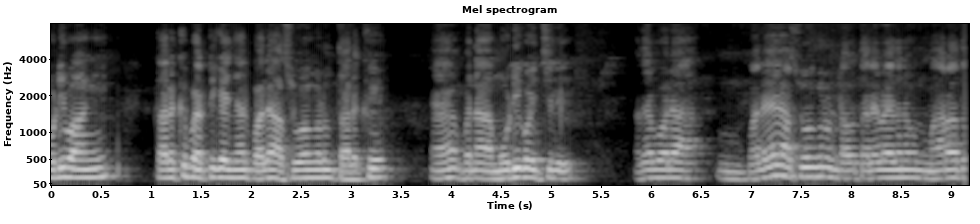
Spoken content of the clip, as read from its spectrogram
പൊടി വാങ്ങി തലക്ക് പരട്ടി കഴിഞ്ഞാൽ പല അസുഖങ്ങളും തലക്ക് പിന്നെ മുടി കൊഴിച്ചിൽ അതേപോലെ പല അസുഖങ്ങളും ഉണ്ടാവും. തലവേദന മാറാത്ത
